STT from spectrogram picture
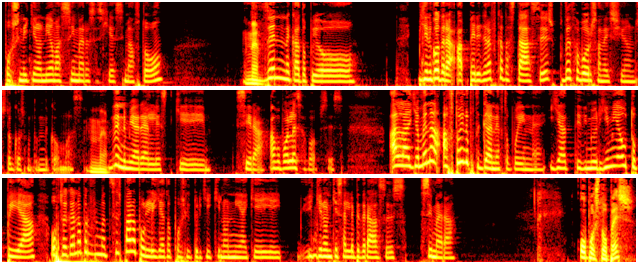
πώς είναι η κοινωνία μας σήμερα σε σχέση με αυτό. Ναι. Δεν είναι κάτι το οποίο. Γενικότερα, α, περιγράφει καταστάσεις που δεν θα μπορούσαν να ισχύουν στον κόσμο τον δικό μας. ναι. Δεν είναι μια ρεαλιστική σειρά, από πολλές απόψεις. Αλλά για μένα αυτό είναι που την κάνει αυτό που είναι. Γιατί δημιουργεί μια ουτοπία όπου σε κάνει να προβληματιστείς πάρα πολύ για το πώς λειτουργεί η κοινωνία και οι, οι κοινωνικές αλληλεπιδράσεις σήμερα. Όπως το πες,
